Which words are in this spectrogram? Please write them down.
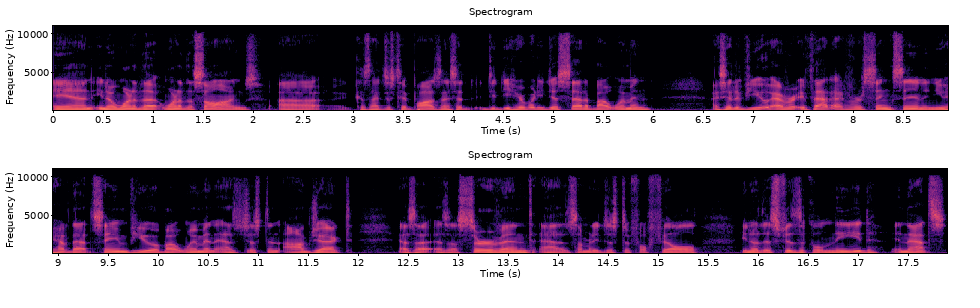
and you know, one of the one of the songs, because uh, I just hit pause and I said, "Did you hear what he just said about women?" I said, if you ever, if that ever sinks in, and you have that same view about women as just an object, as a as a servant, as somebody just to fulfill, you know, this physical need, and that's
